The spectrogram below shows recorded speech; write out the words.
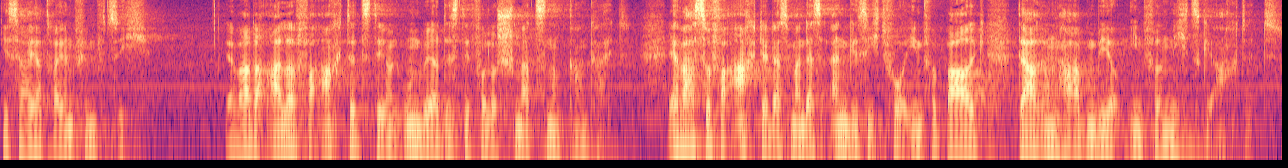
Jesaja 53. Er war der allerverachtetste und unwerteste voller Schmerzen und Krankheit. Er war so verachtet, dass man das Angesicht vor ihm verbarg. Darum haben wir ihn für nichts geachtet.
